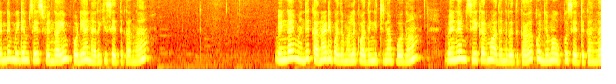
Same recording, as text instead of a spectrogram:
ரெண்டு மீடியம் சைஸ் வெங்காயம் பொடியாக நறுக்கி சேர்த்துக்கோங்க. வெங்காயம் வந்து கண்ணாடி பதம் அளவுக்கு வதங்கிச்சுன்னா போதும். வெங்காயம் சீக்கிரமாக வதங்குறதுக்காக கொஞ்சமாக உப்பு சேர்த்துக்கோங்க.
